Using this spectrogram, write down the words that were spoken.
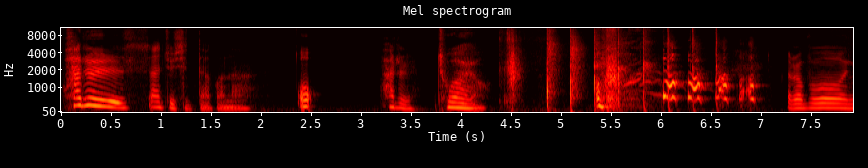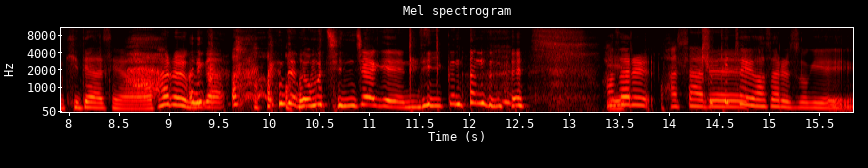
화를 쏴주신다거나. 어? 화를. 좋아요. 여러분 기대하세요. 화를 우리가 근데 너무 진지하게 엔딩이 끝났는데 화살을 화살을 큐피트의 화살을 쏘기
